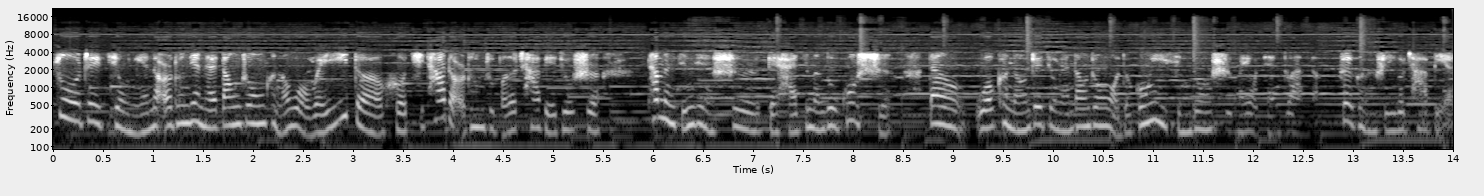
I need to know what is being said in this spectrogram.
做这九年的儿童电台当中，可能我唯一的和其他的儿童主播的差别就是，他们仅仅是给孩子们录故事，但我可能这九年当中，我的公益行动是没有间断的，这可能是一个差别。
